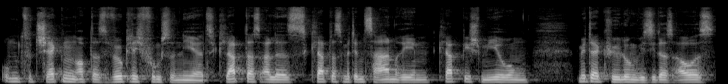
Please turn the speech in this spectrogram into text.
um zu checken, ob das wirklich funktioniert. Klappt das alles? Klappt das mit dem Zahnriemen? Klappt die Schmierung? Mit der Kühlung? Wie sieht das aus?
